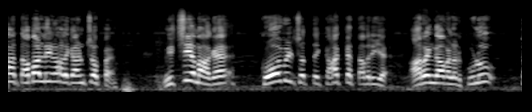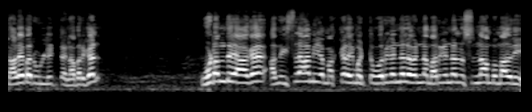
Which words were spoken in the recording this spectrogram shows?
நான் தபாலையும் நாளைக்கு அனுப்பிச்சு வைப்பேன். நிச்சயமாக கோவில் சொத்தை காக்க தவறிய அறங்காவலர் குழு தலைவர் உள்ளிட்ட நபர்கள் உடந்தையாக அந்த இஸ்லாமிய மக்களை மட்டும் ஒரு கண்ணில் வெண்ண மறுகண்ணில் சுண்ணாம்பு மாதிரி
